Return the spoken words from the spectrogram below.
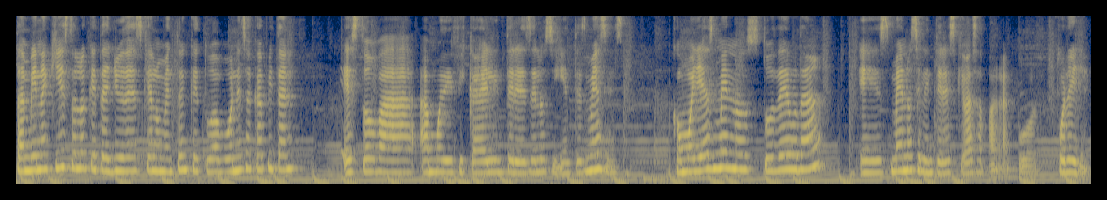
También aquí esto lo que te ayuda es que al momento en que tú abones a capital, esto va a modificar el interés de los siguientes meses. Como ya es menos tu deuda, es menos el interés que vas a pagar por, por ella.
